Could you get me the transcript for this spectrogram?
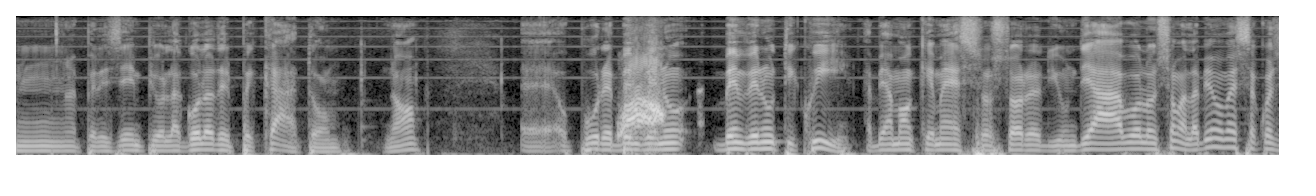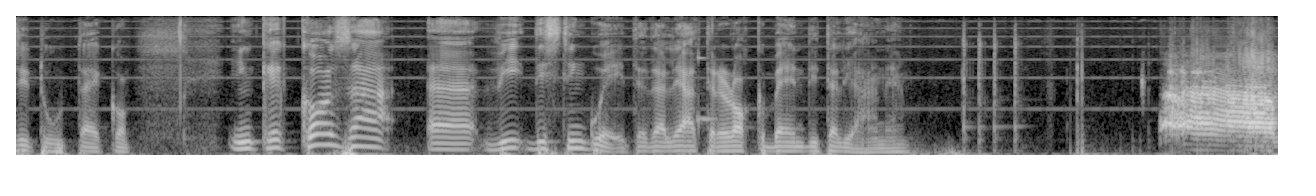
mm, per esempio, La gola del peccato, no? Eh, oppure oppure wow. benvenu- benvenuti qui, abbiamo anche messo Storia di un diavolo, insomma l'abbiamo messa quasi tutta, ecco. In che cosa eh, vi distinguete dalle altre rock band italiane? Uh,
